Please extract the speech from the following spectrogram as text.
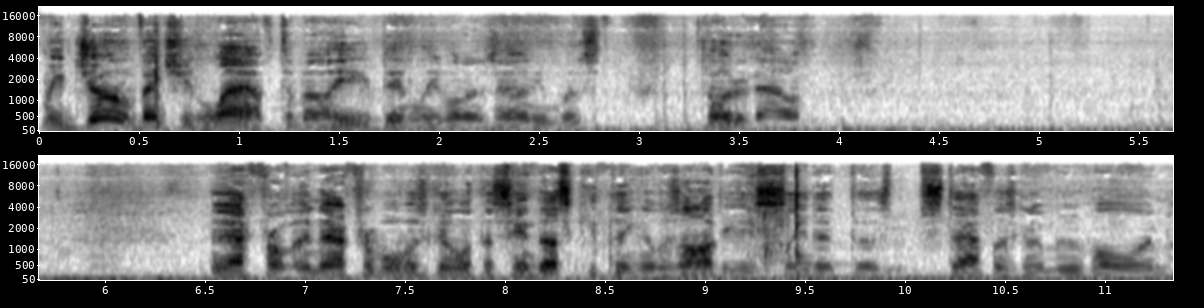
I mean Joe eventually left. Well, he didn't leave on his own; he was voted out. And after and after what was going with the Sandusky thing, it was obviously that the staff was going to move on.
